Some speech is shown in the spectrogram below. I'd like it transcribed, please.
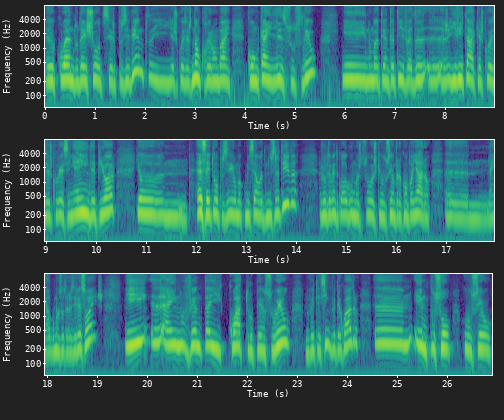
eh, quando deixou de ser presidente e as coisas não correram bem com quem lhe sucedeu e numa tentativa de uh, evitar que as coisas corressem ainda pior, ele um, aceitou presidir uma comissão administrativa, juntamente com algumas pessoas que o sempre acompanharam uh, em algumas outras direções, e uh, em 94, penso eu, 95, 94, impulsou o seu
